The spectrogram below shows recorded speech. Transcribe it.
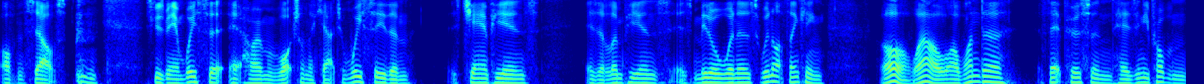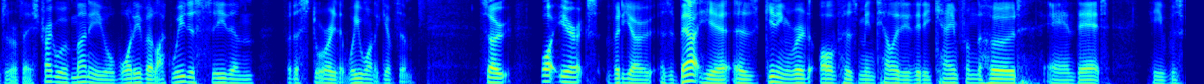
of themselves. Excuse me, and we sit at home and watch on the couch, and we see them as champions, as Olympians, as medal winners. We're not thinking, oh, wow, I wonder if that person has any problems or if they struggle with money or whatever. Like, we just see them for the story that we want to give them. So, what Eric's video is about here is getting rid of his mentality that he came from the hood and that he was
